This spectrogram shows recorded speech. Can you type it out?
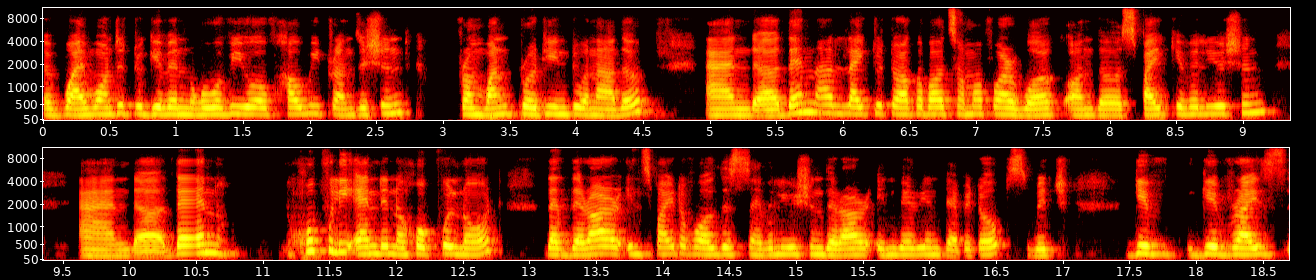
uh, I wanted to give an overview of how we transitioned from one protein to another. And uh, then I'd like to talk about some of our work on the spike evolution and uh, then hopefully end in a hopeful note that there are, in spite of all this evolution, there are invariant epitopes which give, give rise,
